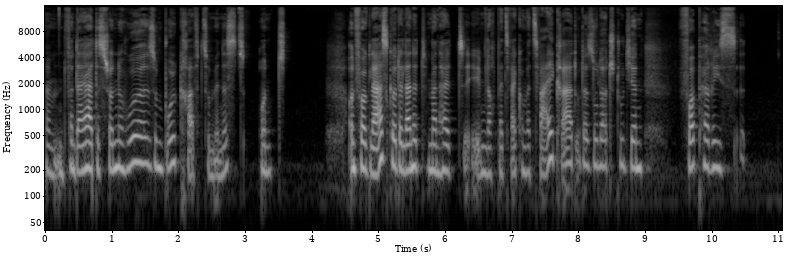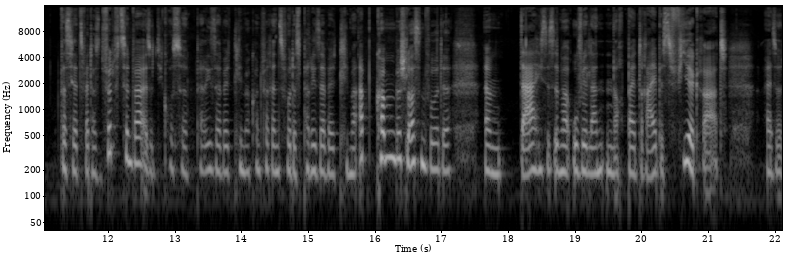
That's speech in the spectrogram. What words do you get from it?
Ähm, von daher hat es schon eine hohe Symbolkraft zumindest. Und, und vor Glasgow, da landet man halt eben noch bei 2,2 Grad oder so laut Studien. Vor Paris, was ja 2015 war, also die große Pariser Weltklimakonferenz, wo das Pariser Weltklimaabkommen beschlossen wurde, ähm, da hieß es immer, oh, wir landen noch bei drei bis vier Grad. Also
